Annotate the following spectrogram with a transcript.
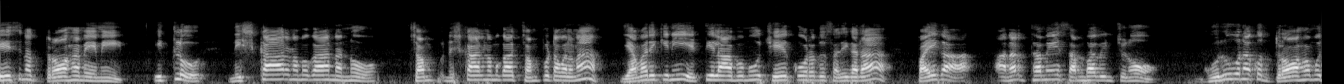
చేసిన ద్రోహమేమి? ఇట్లు నిష్కారణముగా నన్ను చంపు నిష్కారణముగా చంపుట వలన ఎవరికిని ఎట్టి లాభము చేకూరదు సరిగదా? పైగా అనర్థమే సంభవించును. గురువునకు ద్రోహము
